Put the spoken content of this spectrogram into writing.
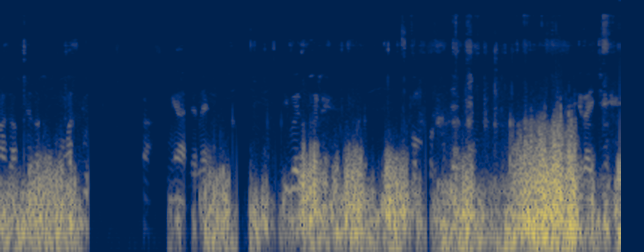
आज आपल्याला मजबूत मिळालेला आहे. दिवसभर पंप फिरायचे.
